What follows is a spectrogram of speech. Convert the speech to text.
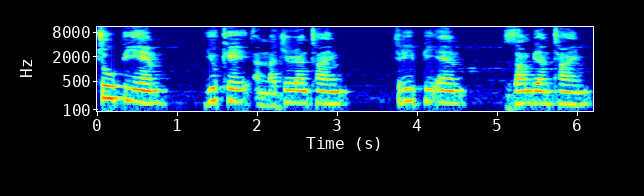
2 p.m. UK and Nigerian time, 3 p.m. Zambian time.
